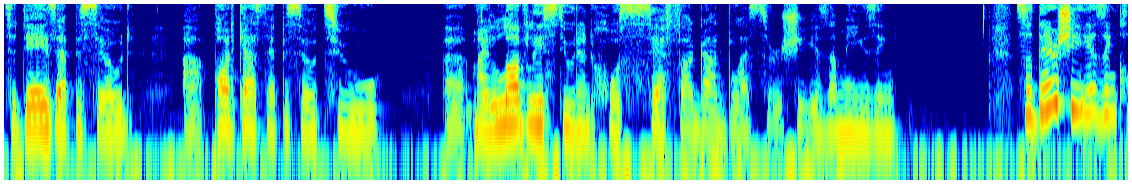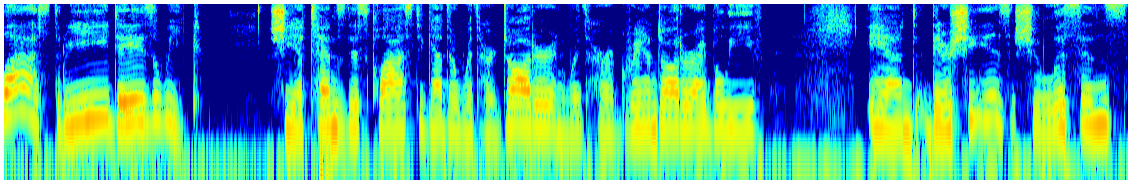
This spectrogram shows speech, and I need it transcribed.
today's episode, uh, podcast episode, to uh, my lovely student Josefa. God bless her. She is amazing. So there she is in class three days a week. She attends this class together with her daughter and with her granddaughter, I believe. And there she is. She listens,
